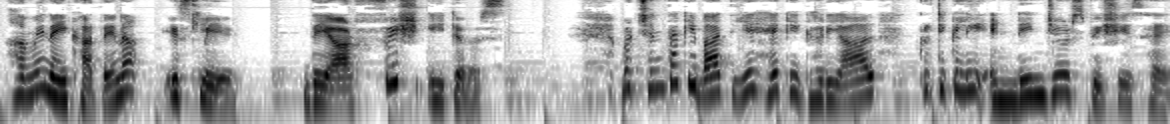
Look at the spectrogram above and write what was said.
हमें नहीं खाते ना, इसलिए। They are fish eaters but चिंता की बात यह है कि घड़ियाल क्रिटिकली एंडेंजर्ड स्पीशीज है।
